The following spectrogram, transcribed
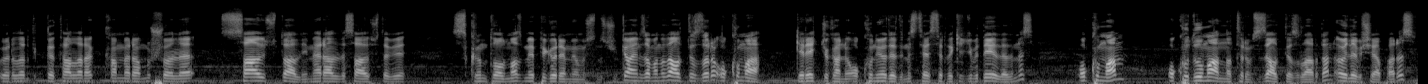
buraları dikkate alarak kameramı şöyle sağ üstte alayım. Herhalde sağ üstte bir sıkıntı olmaz. Map'i göremiyormuşsunuz. Çünkü aynı zamanda da altyazıları okuma gerek yok. Hani okunuyor dediniz. Testerdeki gibi değil dediniz. Okumam. Okuduğumu anlatırım size altyazılardan. Öyle bir şey yaparız.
